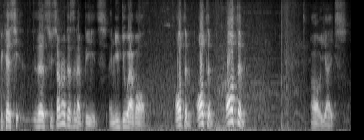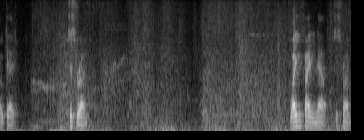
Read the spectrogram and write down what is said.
Because he, the Susano doesn't have beads, and you do have ult. Ult him! Ult him! Ult him! Oh, yikes. Okay. Just run. Why are you fighting now? Just run.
